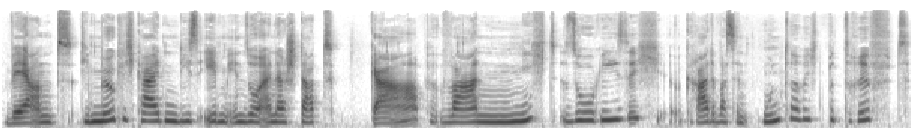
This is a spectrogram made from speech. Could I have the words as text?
Während die Möglichkeiten, die es eben in so einer Stadt gab, waren nicht so riesig, gerade was den Unterricht betrifft.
